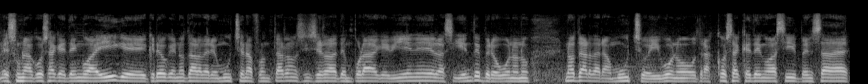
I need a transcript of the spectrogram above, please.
es una cosa que tengo ahí que creo que no tardaré mucho en afrontarla, no sé si será la temporada que viene, la siguiente, pero bueno, no, no tardará mucho. Y bueno, otras cosas que tengo así pensadas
